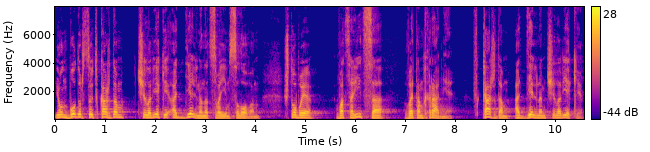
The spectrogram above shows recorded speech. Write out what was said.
и Он бодрствует в каждом человеке отдельно над Своим Словом, чтобы воцариться в этом храме, в каждом отдельном человеке.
